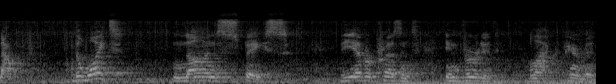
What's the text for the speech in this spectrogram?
Now, the white non-space, the ever-present inverted black pyramid,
